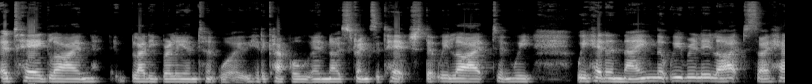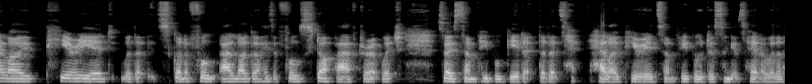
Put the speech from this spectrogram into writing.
a tagline, bloody brilliant, and well, we had a couple and no strings attached that we liked, and we we had a name that we really liked. So hello period with a, it's got a full our logo has a full stop after it, which so some people get it that it's hello period, some people just think it's hello with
